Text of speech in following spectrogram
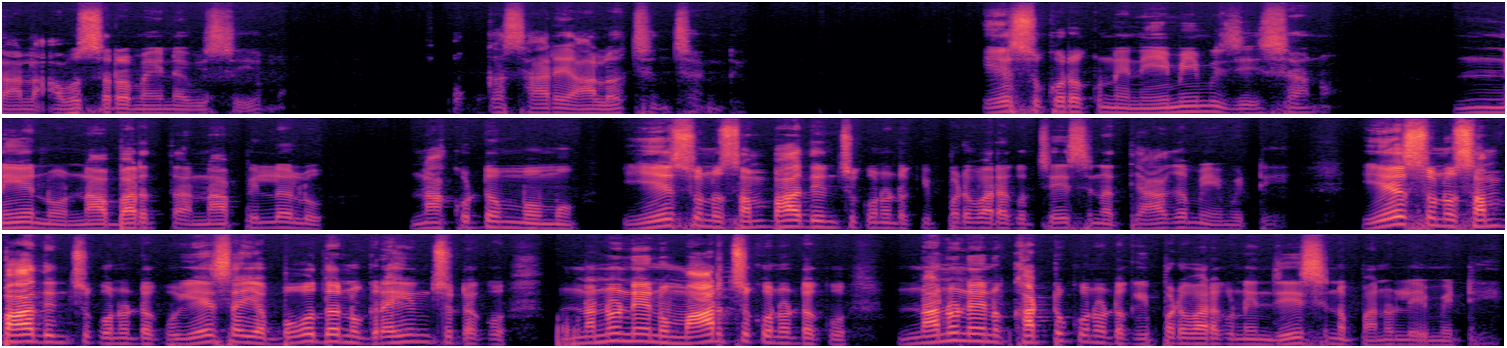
చాలా అవసరమైన విషయము. ఒక్కసారి ఆలోచించండి. యేసు కొరకు నేను ఏమేమి చేశాను? నేను నా భర్త నా పిల్లలు నా కుటుంబము యేసును సంపాదించుకున్నటకు ఇప్పటి వరకు చేసిన త్యాగం ఏమిటి? యేసును సంపాదించుకొనుటకు ఏసయ్య బోధను గ్రహించుటకు నన్ను నేను మార్చుకొనుటకు నన్ను నేను కట్టుకొనుటకు ఇప్పటి వరకు నేను చేసిన పనులు ఏమిటి?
